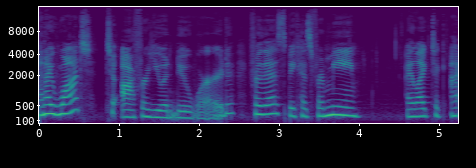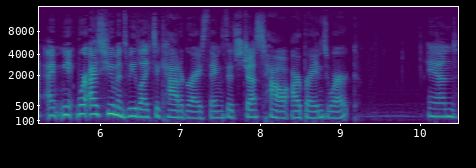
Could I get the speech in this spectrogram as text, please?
And I want to offer you a new word for this because for me, I like to, I, I mean, we're as humans, we like to categorize things. It's just how our brains work. And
